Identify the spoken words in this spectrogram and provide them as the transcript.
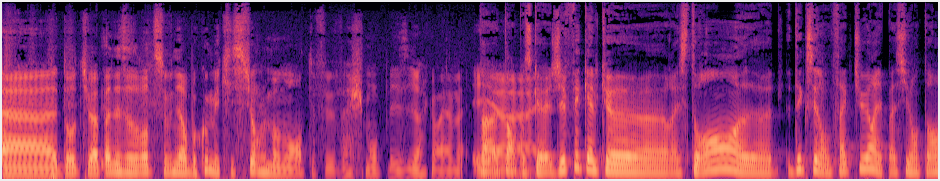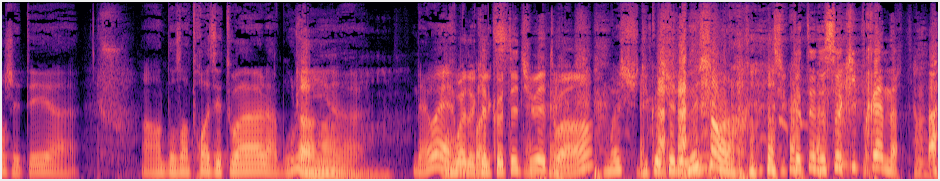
euh, dont tu vas pas nécessairement te souvenir beaucoup mais qui sur le moment te fait vachement plaisir quand même Et, Attends, attends, euh, parce que j'ai fait quelques euh, restaurants euh, d'excellente facture. Il y a pas si longtemps, j'étais euh, dans un 3 étoiles à Brooklyn. Ben ouais. on voit de quel côté tu es toi hein Moi, je suis du côté des méchants là. du côté de ceux qui prennent Putain,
